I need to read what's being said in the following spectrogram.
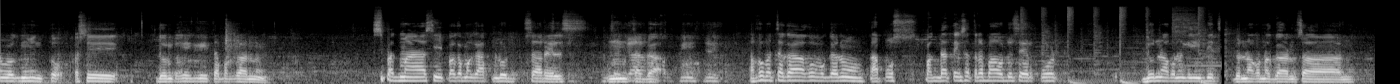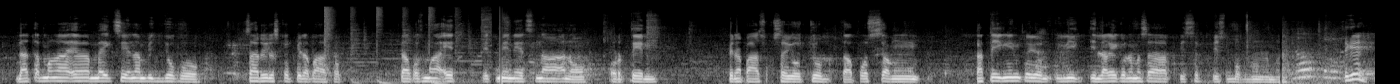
wag mo hinto kasi doon ka kikita pag ano. Pag masipag mag-upload sa reels, taga. video. Ako matyaga ako pag ano, tapos pagdating sa trabaho doon sa airport, doon ako nag-edit, doon ako nag ano, sa lahat ng mga uh, maiksi ng video ko sa reels ko pinapasok. Tapos mga 8, 8 minutes na ano or 10 pinapasok sa YouTube. Tapos ang katingin ko yun, ilagay ko naman sa face- Facebook mo naman. Sige,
